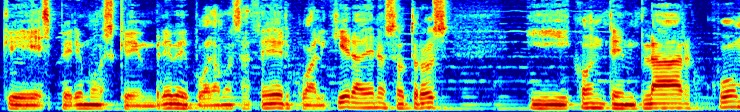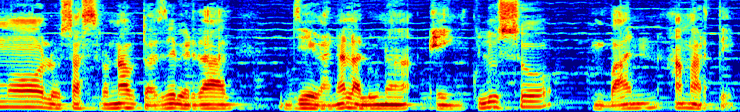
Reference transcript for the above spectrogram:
que esperemos que en breve podamos hacer cualquiera de nosotros y contemplar cómo los astronautas de verdad llegan a la Luna e incluso van a Marte.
